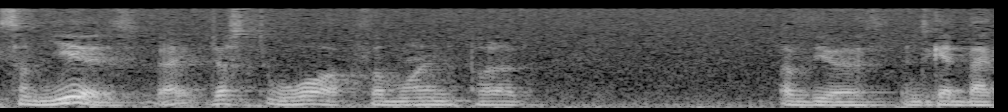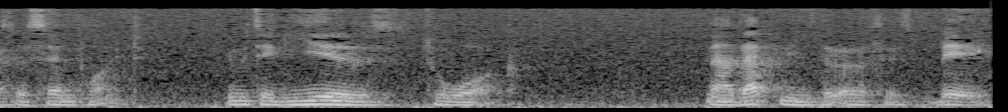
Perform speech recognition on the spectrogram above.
some years, right? Just to walk from one part of, of the earth and to get back to the same point. It would take years to walk. Now that means the earth is big.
